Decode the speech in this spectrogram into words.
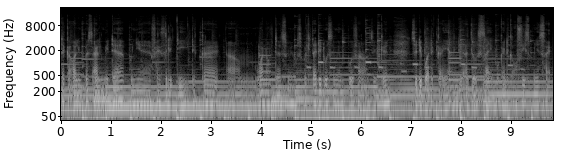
Dekat Olympus Alameda Punya facility Dekat um, one of the swimming pool sebab kita ada dua swimming pool I'm not mistaken so dia buat dekat yang the other side bukan dekat office punya side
